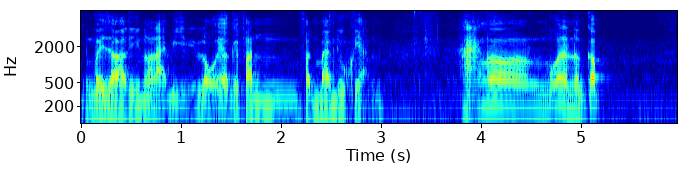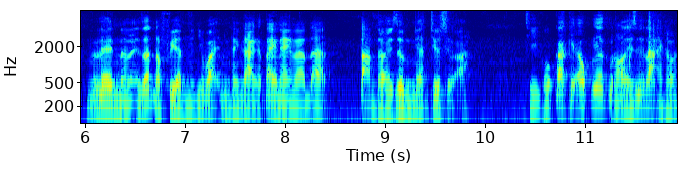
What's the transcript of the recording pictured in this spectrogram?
Nhưng bây giờ thì nó lại bị lỗi ở cái phần phần mềm điều khiển. Hãng nó mỗi lần nâng cấp lên là lại rất là phiền như vậy. Thành ra cái tay này là đã tạm thời dừng nhé chưa sửa. Chỉ có các cái ốc yếc của nó thì giữ lại thôi.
